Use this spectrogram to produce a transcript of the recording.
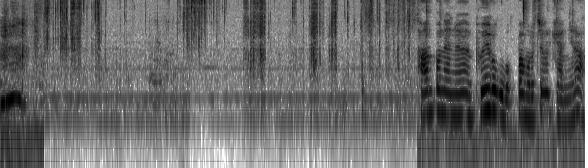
다음번에는 브이로그 먹방으로 찍을 게 아니라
